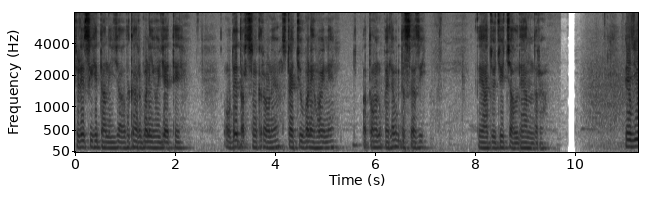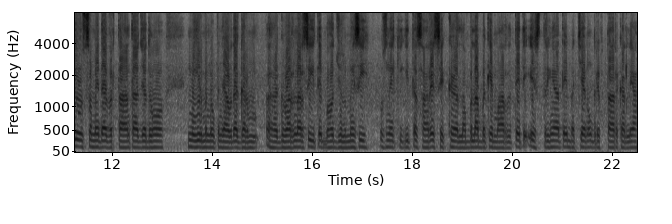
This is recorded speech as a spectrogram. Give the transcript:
ਜਿਹੜੇ ਸ਼ਹੀਦਾਂ ਦੀ ਯਾਦਗਾਰ ਬਣੀ ਹੋਈ ਹੈ ਇੱਥੇ, ਉਹਦੇ ਦਰਸ਼ਨ ਕਰਾਉਣੇ ਆ। ਸਟੈਚੂ ਬਣੇ ਹੋਏ ਨੇ। ਆਪਾਂ ਤੁਹਾਨੂੰ ਪਹਿਲਾਂ ਵੀ ਦੱਸਿਆ ਸੀ। ਤੇ ਅੱਜ ਜੀ ਚੱਲਦੇ ਆ ਅੰਦਰ। ਇਹ ਜੀ ਉਸ ਸਮੇਂ ਦਾ ਵਰਤਾਂਤ ਆ, ਜਦੋਂ ਮੀਰ ਮੰਨੂ ਪੰਜਾਬ ਦਾ ਗਰਮ ਗਵਰਨਰ ਸੀ ਤੇ ਬਹੁਤ ਜ਼ੁਲਮੀ ਸੀ। ਉਸਨੇ ਕੀ ਕੀਤਾ? ਸਾਰੇ ਸਿੱਖ ਲੱਭ ਲੱਭ ਕੇ ਮਾਰ ਦਿੱਤੇ ਤੇ ਇਸਤਰੀਆਂ ਤੇ ਬੱਚਿਆਂ ਨੂੰ ਗ੍ਰਿਫਤਾਰ ਕਰ ਲਿਆ।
